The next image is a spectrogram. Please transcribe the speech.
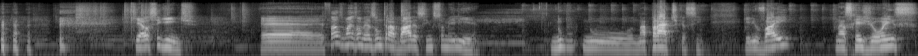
que é o seguinte. É, faz mais ou menos um trabalho assim de sommelier. No, no- na prática, assim. Ele vai nas regiões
